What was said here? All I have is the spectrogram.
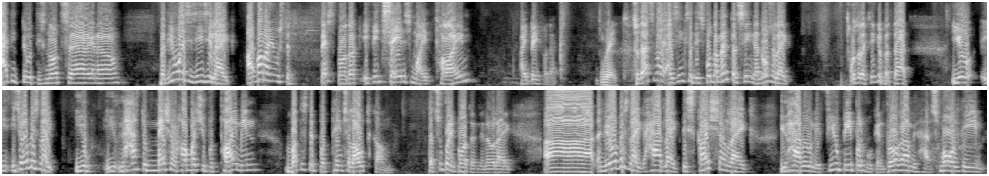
Attitude is not there, you know. But US is easy like I wanna use the best product. If it saves my time, I pay for that. Great. So that's why I think that this fundamental thing, and also like, also like think about that. You, it's always like you you have to measure how much you put time in. What is the potential outcome? That's super important, you know. Like, uh, and we always like had like discussion like you have only few people who can program. You have small team.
